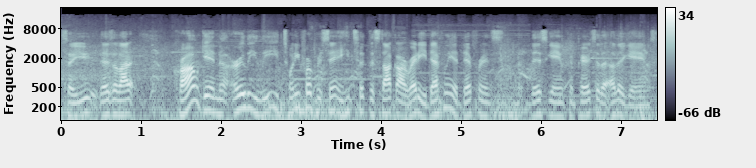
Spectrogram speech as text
So you there's a lot of Chrom getting an early lead, 24%. He took the stock already. Definitely a difference this game compared to the other games.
